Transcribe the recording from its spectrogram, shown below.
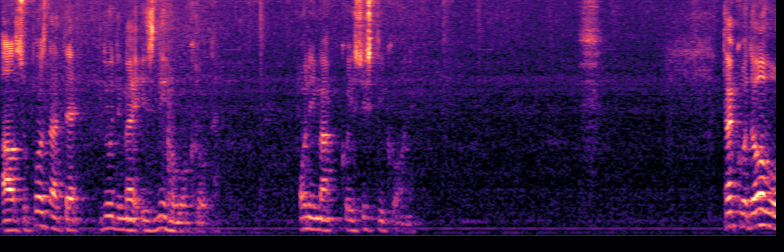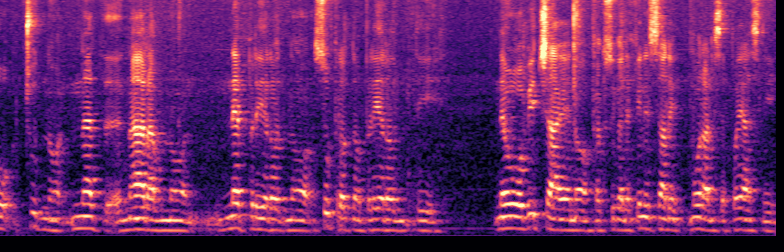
ali su poznate ljudima iz njihovog kruga. Onima koji su isti ko oni. Tako da ovo čudno, nad, naravno, neprirodno, suprotno prirodi, neuobičajeno, kako su ga definisali, mora li se pojasni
